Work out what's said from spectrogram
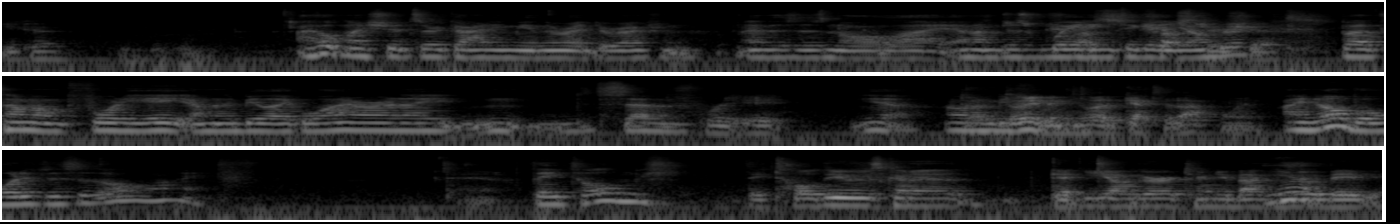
You could. I hope my shits are guiding me in the right direction, and this isn't all a lie. And I'm just waiting Trust- to get younger. By the time I'm 48, I'm gonna be like, why aren't I seven? 48. Yeah, I'm gonna Don't, be. don't even let it get to that point. I know, but what if this is all a lie? Damn. They told me. They told you it was gonna get you younger, turn you back Yeah. into a baby.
